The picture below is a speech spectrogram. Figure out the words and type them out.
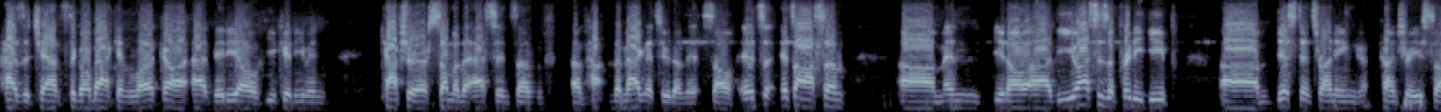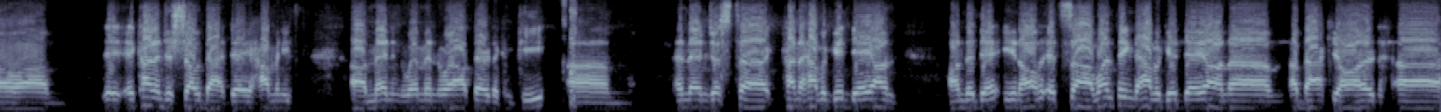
has a chance to go back and look uh, at video, you could even capture some of the essence of, of how, the magnitude of it. So it's it's awesome. Um, and you know, uh, the U.S. is a pretty deep um, distance running country, so um, it, it kind of just showed that day how many uh, men and women were out there to compete. Um, and then just to kind of have a good day on on the day. You know, it's uh, one thing to have a good day on um, a backyard uh,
